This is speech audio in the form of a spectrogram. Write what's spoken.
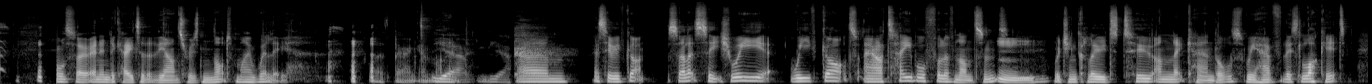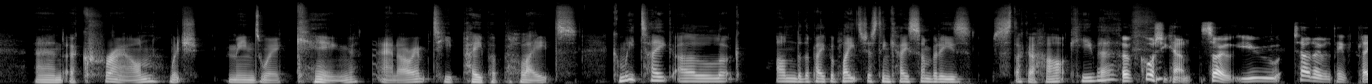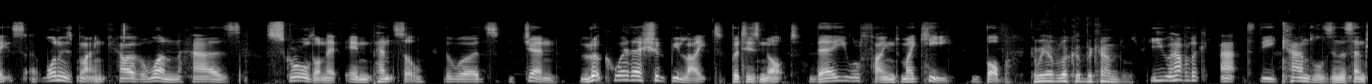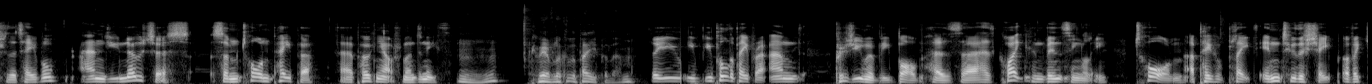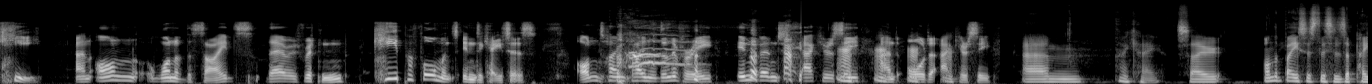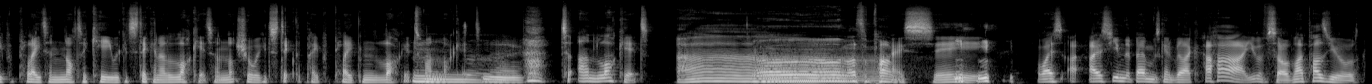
also, an indicator that the answer is not my willy. Worth bearing in mind. Yeah. Yeah. Um, let's see. We've got. So let's see. Shall we? We've got our table full of nonsense, Mm. which includes two unlit candles. We have this locket and a crown, which means we're king, and our empty paper plates. Can we take a look under the paper plates just in case somebody's stuck a heart key there? Of course you can. So you turn over the paper plates. One is blank. However, one has scrawled on it in pencil the words "Jen." Look where there should be light, but is not. There you will find my key, Bob. Can we have a look at the candles? You have a look at the candles in the centre of the table, and you notice some torn paper uh, poking out from underneath. Mm-hmm. Can we have a look at the paper then? So you, you, you pull the paper out, and presumably Bob has uh, has quite convincingly torn a paper plate into the shape of a key. And on one of the sides, there is written key performance indicators, on time final delivery, inventory accuracy, and order accuracy. Um, okay, so on the basis this is a paper plate and not a key, we could stick in a locket. I'm not sure we could stick the paper plate and lock it to unlock it. No. No. To unlock it. Oh, Oh, that's a pun. I see. well, I s- I, I assume that Ben was going to be like, haha, you have solved my puzzle.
